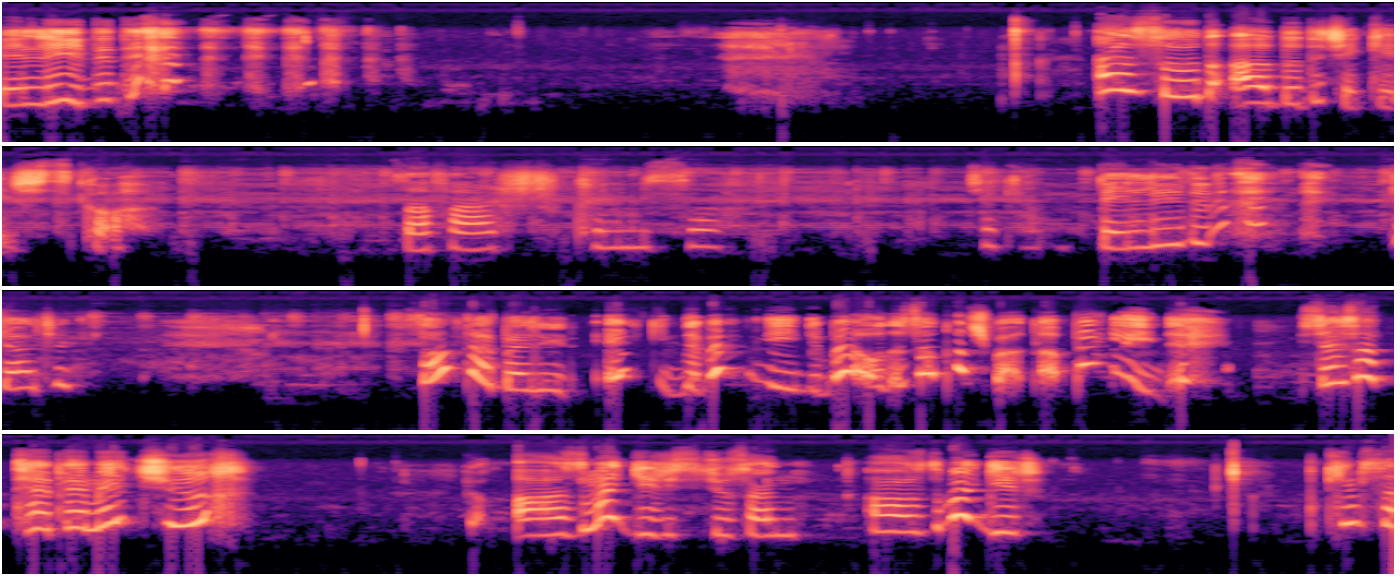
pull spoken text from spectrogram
Belliydi. en sonunda anladı çekilişko. Zafer kırmızı. Çekin. Belliydi. Gerçekten. Zaten belliydi. İlk de belliydi. Ben ona sataşmadan belliydi. İstersen tepeme çık. Ya ağzıma gir istiyorsan. Ağzıma gir. kimse.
